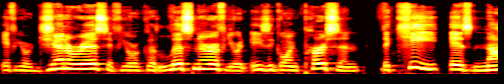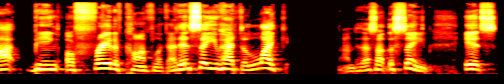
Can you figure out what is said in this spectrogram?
if you're generous, if you're a good listener, if you're an easygoing person, the key is not being afraid of conflict. I didn't say you had to like it. That's not the same. It's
